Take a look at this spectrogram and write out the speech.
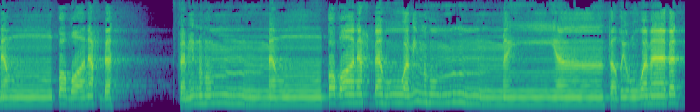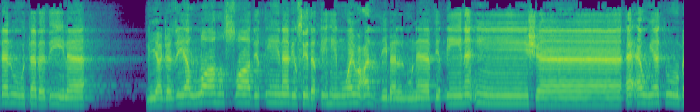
من قضى نحبه فمنهم من قضى نحبه ومنهم من ينتظر وما بدلوا تبديلا. ليجزي الله الصادقين بصدقهم ويعذب المنافقين إن شاء أو يتوب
